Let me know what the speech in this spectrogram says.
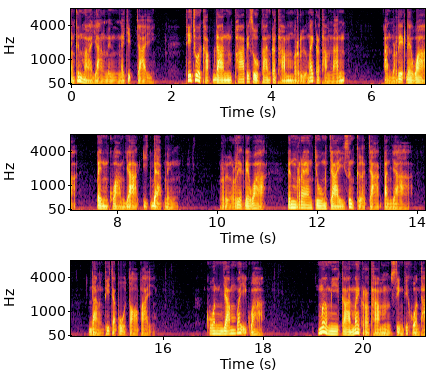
งขึ้นมาอย่างหนึ่งในจิตใจ ที่ช่วยขับดันพาไปสู่การกระทำหรือไม่กระทำนั้น อันเรียกได้ว่า เป็นความอยากอีกแบบหนึ่ง หรือเรียกได้ว่า เป็นแรงจูงใจซึ่งเกิดจากปัญญา ดังที่จะพูดต่อไป ควรย้ำไว้อีกว่า เมื่อมีการไม่กระทำสิ่งที่ควรท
